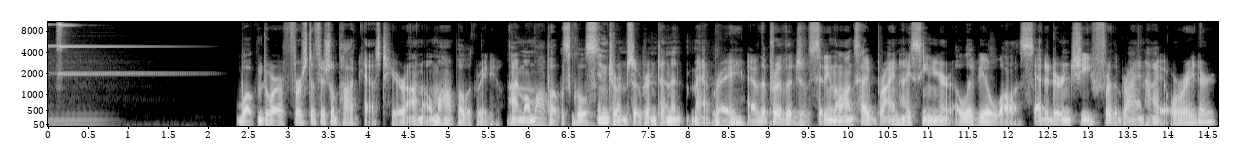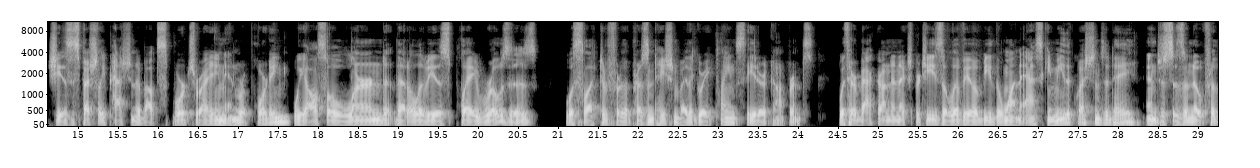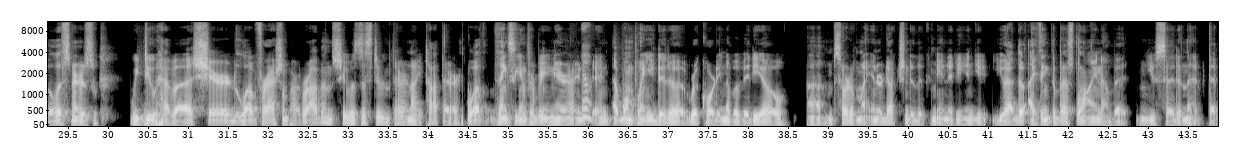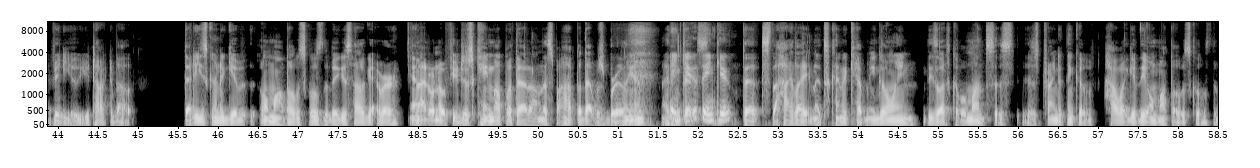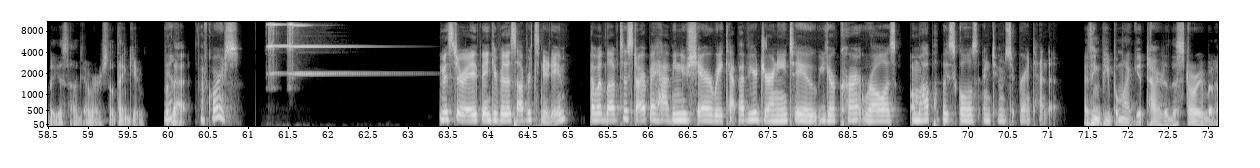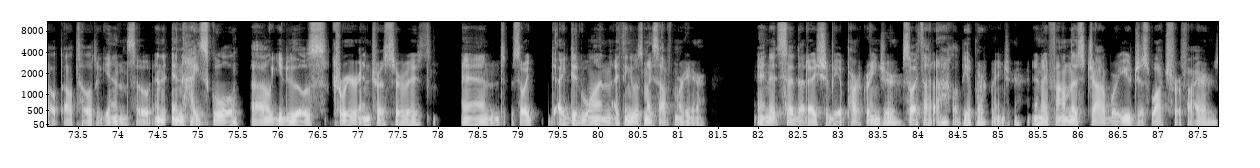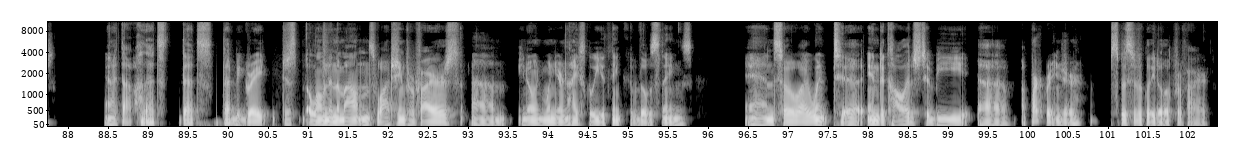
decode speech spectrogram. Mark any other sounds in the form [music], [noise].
Welcome to our first official podcast here on Omaha Public Radio. I'm Omaha Public Schools interim superintendent, Matt Ray. I have the privilege of sitting alongside Bryan High senior Olivia Wallace, editor in chief for the Bryan High Orator. She is especially passionate about sports writing and reporting. We also learned that Olivia's play Roses was selected for the presentation by the Great Plains Theater Conference. With her background and expertise, Olivia will be the one asking me the questions today. And just as a note for the listeners, we do have a shared love for Ashland Park Robbins. She was a student there and I taught there. Well, thanks again for being here. And, Yeah. and at one point, you did a recording of a video, um, sort of my introduction to the community. And you, you had, the, I think, the best line of it. And you said in that, that video, you talked about that he's going to give Omaha Public Schools the biggest hug ever. And I don't know if you just came up with that on the spot, but that was brilliant. I Thank you. that's, Thank you. that's the highlight and it's kind of kept me going these last couple of months is is trying to think of how I give the Omaha Public Schools the biggest hug ever. So thank you for Yeah. that. Of course. Mr. Ray, thank you for this opportunity. I would love to start by having you share a recap of your journey to your current role as Omaha Public Schools interim superintendent. I think people might get tired of this story, but I'll I'll tell it again. So in, in high school, uh, you do those career interest surveys, and so I I did one. I think it was my sophomore year, and it said that I should be a park ranger. So I thought oh, I'll be a park ranger, and I found this job where you just watch for fires, and I thought oh that's that's that'd be great, just alone in the mountains watching for fires. Um, you know, and when you're in high school, you think of those things. And so I went to, into college to be uh, a park ranger, specifically to look for fire.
